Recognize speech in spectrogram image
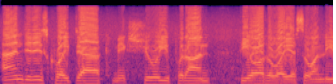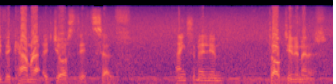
and it is quite dark make sure you put on the auto ISO and leave the camera adjust itself. Thanks a million. Talk to you in a minute.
